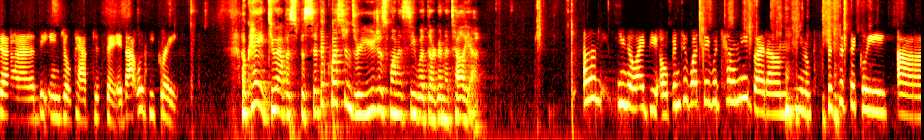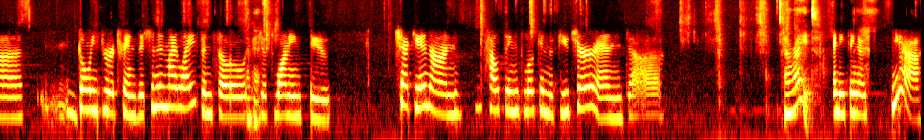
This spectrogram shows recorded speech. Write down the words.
uh, the angels have to say. That would be great. Okay, do you have a specific questions, or you just want to see what they're going to tell you? Um, you know, I'd be open to what they would tell me, but um, you know, specifically uh, going through a transition in my life, and so Okay. just wanting to check in on how things look in the future and uh, All right. anything. else. Yeah.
